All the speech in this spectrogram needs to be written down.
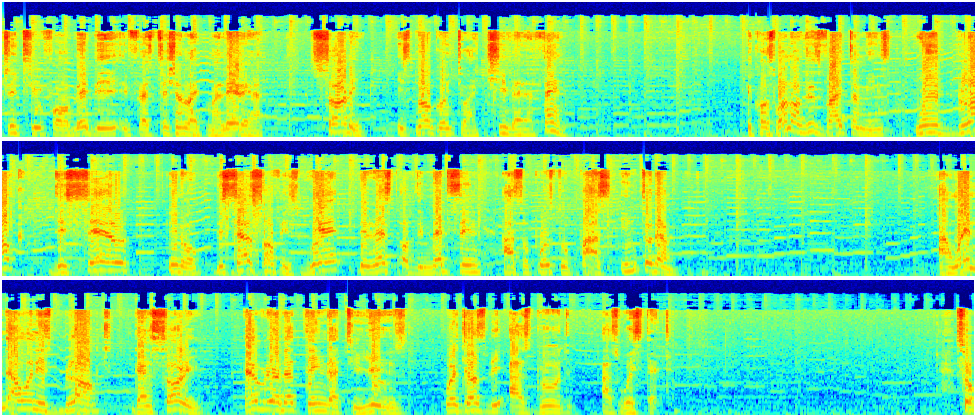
treat you for maybe infestation like malaria, sorry, it's not going to achieve anything. Because one of these vitamins will block the cell, you know, the cell surface where the rest of the medicine are supposed to pass into them. And when that one is blocked, then sorry, every other thing that you use will just be as good as wasted. So,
